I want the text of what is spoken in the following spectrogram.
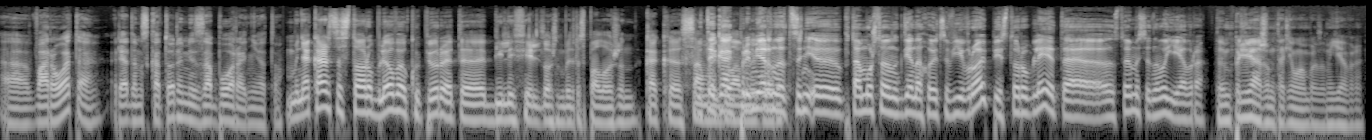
ворота, рядом с которыми забора нету. Мне кажется, 100-рублевая купюра — это Билефель должен быть расположен, как э, самый это как примерно, город. цени- э, потому что он где находится в Европе, и 100 рублей — это э, стоимость одного евро. То мы привяжем таким образом евро.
